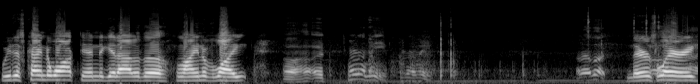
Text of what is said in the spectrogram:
we just kind of walked in to get out of the line of light. Oh, uh, put it on me. It me. How do I look? There's Larry.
